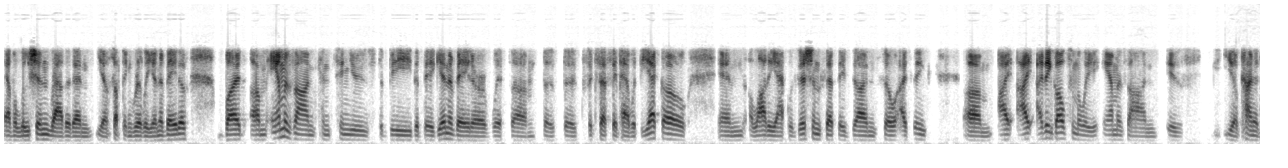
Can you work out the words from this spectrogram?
evolution rather than you know something really innovative. But um, Amazon continues to be the big innovator with um, the the success they've had with the Echo and a lot of the acquisitions that they've done. So I think um, I, I I think ultimately Amazon is you know kind of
